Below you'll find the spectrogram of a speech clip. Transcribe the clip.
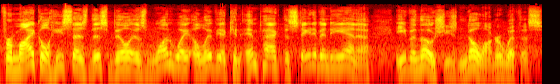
For Michael, he says this bill is one way Alivia can impact the state of Indiana, even though she's no longer with us.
